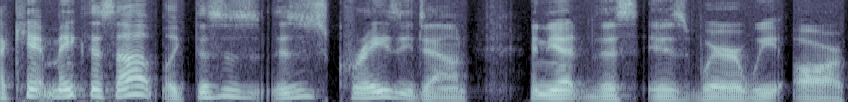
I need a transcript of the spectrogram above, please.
I can't make this up. Like this is this is crazy town, and yet this is where we are.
